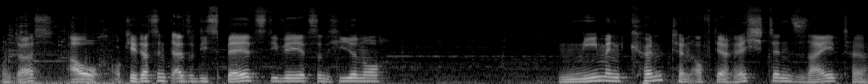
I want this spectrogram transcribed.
Und das auch. Okay, das sind also die Spells, die wir jetzt hier noch nehmen könnten auf der rechten Seite.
